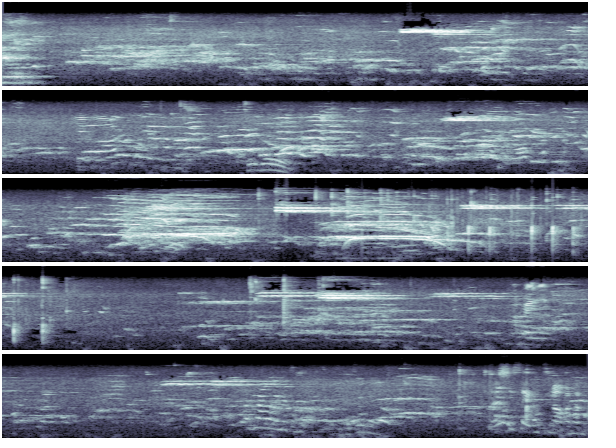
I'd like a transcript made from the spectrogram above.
Thank you. go. She said that's not what I'm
